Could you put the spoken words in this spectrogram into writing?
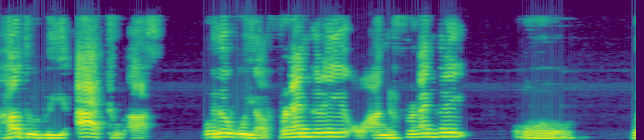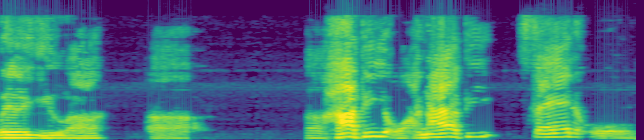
how to react to us, whether we are friendly or unfriendly, or whether you are uh, uh, happy or unhappy, sad or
